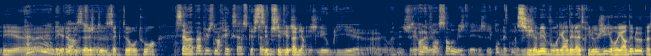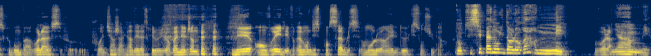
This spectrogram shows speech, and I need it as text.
Et euh, Ah, il y a les visages des acteurs autour. Ça m'a pas plus marqué que ça parce que je t'avoue c'était pas bien. Je, je l'ai oublié. euh, je sais qu'on l'a vu ensemble, mais je l'ai, complètement oublié. Si jamais vous regardez la trilogie, regardez-le, parce que bon, bah voilà, vous pourrez dire j'ai regardé la trilogie Urban Legend, mais en vrai, il est vraiment dispensable, c'est vraiment le 1 et le 2 qui sont super. Donc il s'épanouit dans l'horreur, mais Voilà. il y a un mais.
